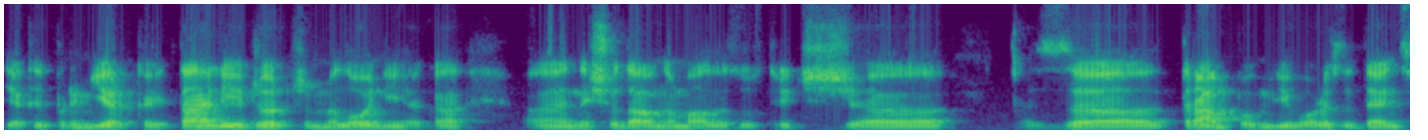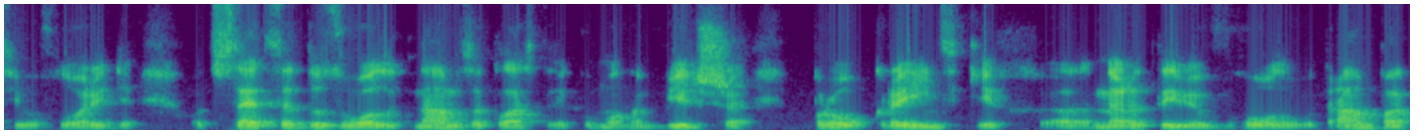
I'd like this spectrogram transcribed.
як і прем'єрка Італії Джорджа Мелоні, яка е, нещодавно мала зустріч. Е, з Трампом в його резиденції у Флориді. От все це дозволить нам закласти якомога більше проукраїнських е, наративів в голову Трампа.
